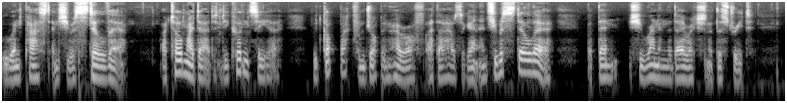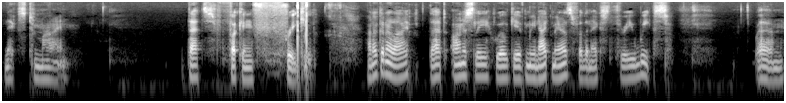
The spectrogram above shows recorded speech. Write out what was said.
we went past, and she was still there. I told my dad, and he couldn't see her. We'd got back from dropping her off at the house again, and she was still there. But then she ran in the direction of the street next to mine. That's fucking freaky. I'm not gonna lie, that honestly will give me nightmares for the next three weeks. Um,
